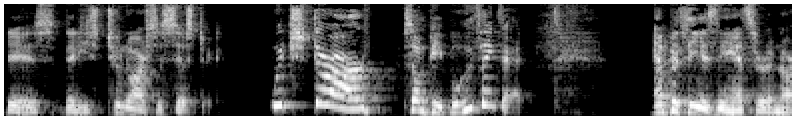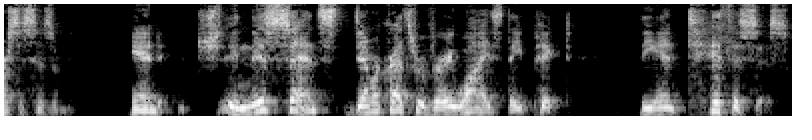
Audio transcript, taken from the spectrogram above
is that he's too narcissistic, which there are some people who think that, empathy is the answer to narcissism. And in this sense, Democrats were very wise. They picked the antithesis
